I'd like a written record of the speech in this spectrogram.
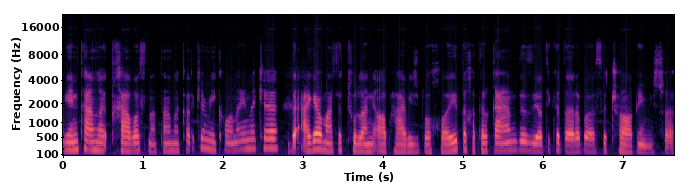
یعنی تنها خواص نه تنها کاری که می‌کنه اینه که اگر مدت طولانی آب هویج بخورید به خاطر قند زیادی که داره باعث چاقی میشه.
